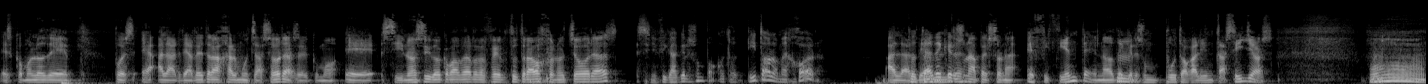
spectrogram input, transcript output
es como lo de, pues, eh, alardear de trabajar muchas horas. Es como, eh, si no has sido capaz de hacer tu trabajo en ocho horas, significa que eres un poco tontito a lo mejor. Alardear de Totalmente. que eres una persona eficiente, no de Mm. que eres un puto calientasillas. Oh.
